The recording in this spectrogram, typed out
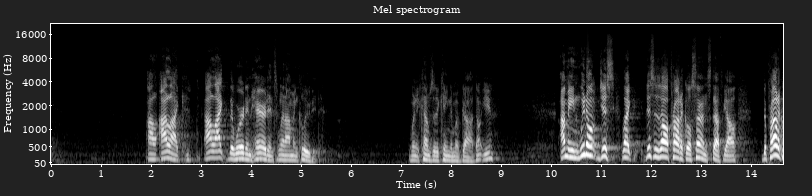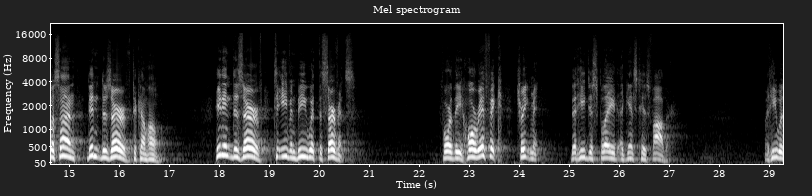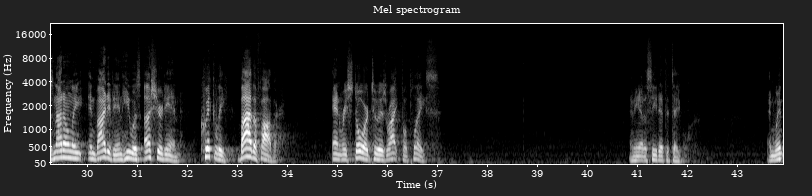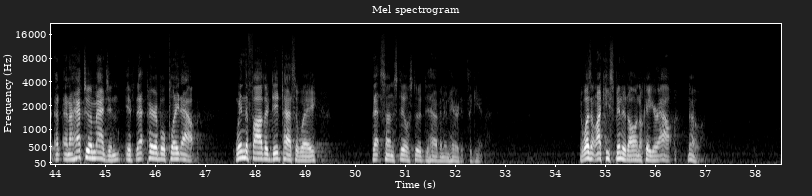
I, I like, I like the word inheritance when I'm included, when it comes to the kingdom of God, don't you? I mean, we don't just, like, this is all prodigal son stuff, y'all. The prodigal son didn't deserve to come home. He didn't deserve to even be with the servants for the horrific treatment that he displayed against his father. But he was not only invited in, he was ushered in quickly by the Father and restored to his rightful place. And he had a seat at the table. And, when, and I have to imagine if that parable played out, when the father did pass away, that son still stood to have an inheritance again. It wasn't like he spent it all and, okay, you're out. No.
